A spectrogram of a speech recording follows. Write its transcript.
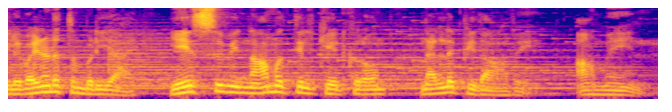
இதை வழிநடத்தும்படியாய் இயேசுவின் நாமத்தில் கேட்கிறோம். நல்ல பிதாவே. அமேன்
